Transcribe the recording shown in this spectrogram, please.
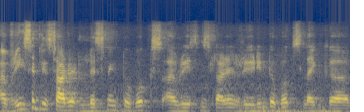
I've recently started listening to books. I've recently started reading to books. Like uh,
